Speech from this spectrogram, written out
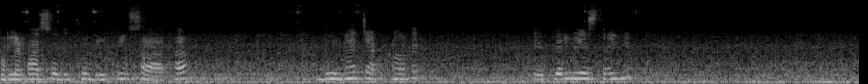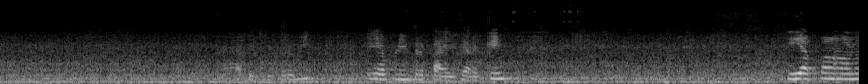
ਪਰਲੇ ਪਾਸੇ ਦੇਖੋ, ਬਿਲਕੁਲ ਸਾਫ਼ ਆ। ਦੋਨਾਂ ਚੱਕਾਂ ਤੇ ਇੱਧਰ ਵੀ ਇਸ ਤਰ੍ਹਾਂ ਹੀ ਹੈ ਆ ਦੇਖੋ ਇੱਧਰ ਵੀ, ਇਹ ਆਪਣੀ ਤਰਪਾਈ ਕਰਕੇ ਇਹ ਆਪਾਂ ਹੁਣ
